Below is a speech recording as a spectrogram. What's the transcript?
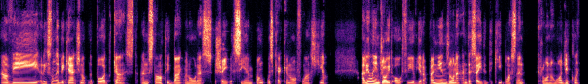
I've recently been catching up the podcast and started back when all this shite with CM Punk was kicking off last year. I really enjoyed all three of your opinions on it and decided to keep listening chronologically.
